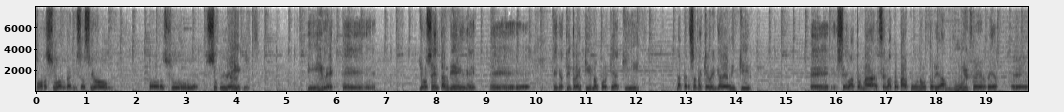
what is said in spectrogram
por su organización, por sus leyes. Y este, yo sé también este, que yo estoy tranquilo porque aquí la persona que venga a delinquir eh, se, va a tomar, se va a topar con una autoridad muy férrea. Eh,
